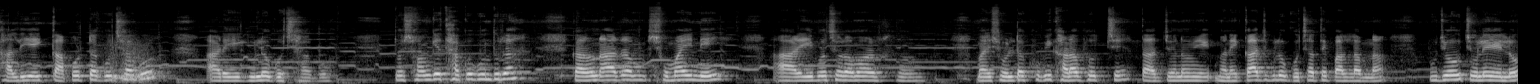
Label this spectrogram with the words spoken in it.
খালি এই কাপড়টা গোছাবো আর এইগুলো গোছাবো। তো সঙ্গে থাকো বন্ধুরা, কারণ আর সময় নেই। আর এই বছর আমার মানে শরীরটা খুবই খারাপ হচ্ছে, তার জন্য আমি মানে কাজগুলো গোছাতে পারলাম না। পুজোও চলে এলো।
